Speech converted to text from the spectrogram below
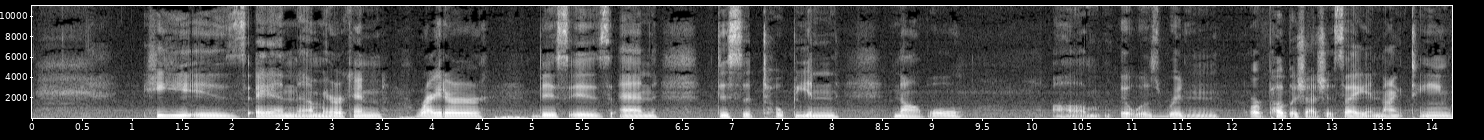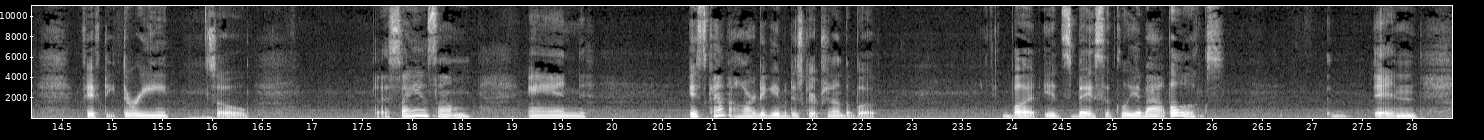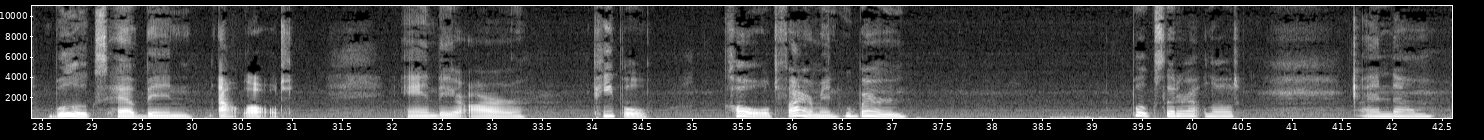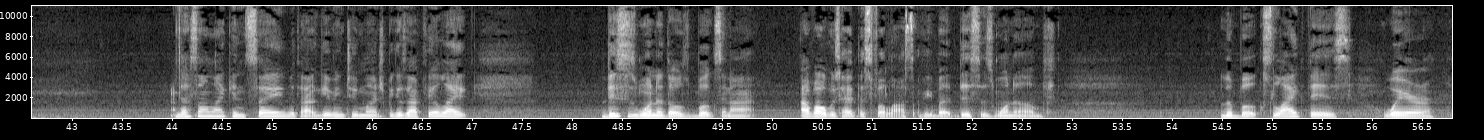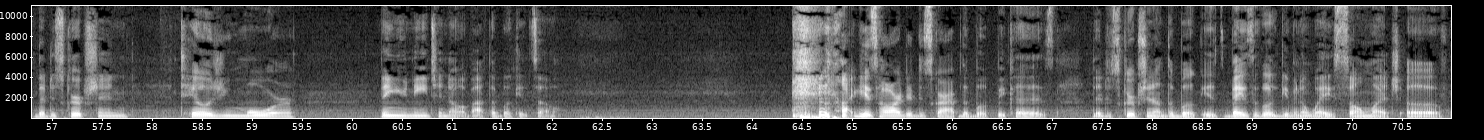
He is an American writer. This is an dystopian novel um, it was written or published, I should say, in 1953. So that's saying something. And it's kind of hard to give a description of the book, but it's basically about books. And books have been outlawed. And there are people called firemen who burn books that are outlawed. And um that's all I can say without giving too much because I feel like this is one of those books and I I've always had this philosophy, but this is one of the books like this where the description tells you more than you need to know about the book itself. like it's hard to describe the book because the description of the book is basically giving away so much of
